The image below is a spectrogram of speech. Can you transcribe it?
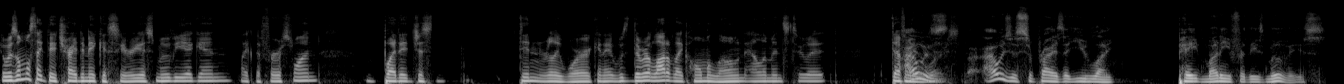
it was almost like they tried to make a serious movie again, like the first one, but it just didn't really work. And it was there were a lot of like Home Alone elements to it. Definitely the was worst. I was just surprised that you like paid money for these movies.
